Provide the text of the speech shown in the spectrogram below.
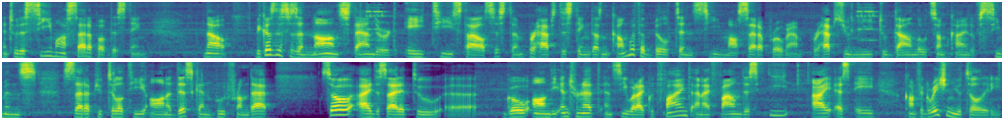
into the CMOS setup of this thing. Now, because this is a non-standard AT style system, perhaps this thing doesn't come with a built-in CMOS setup program. Perhaps you need to download some kind of Siemens setup utility on a disk and boot from that. So I decided to uh, go on the internet and see what I could find and I found this EISA configuration utility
